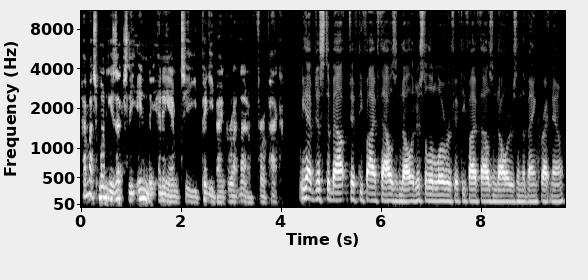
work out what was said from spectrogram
How much money is actually in the NAEMT piggy bank right now for a pack? We have just about $55,000, just a little over $55,000 in the bank right now.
